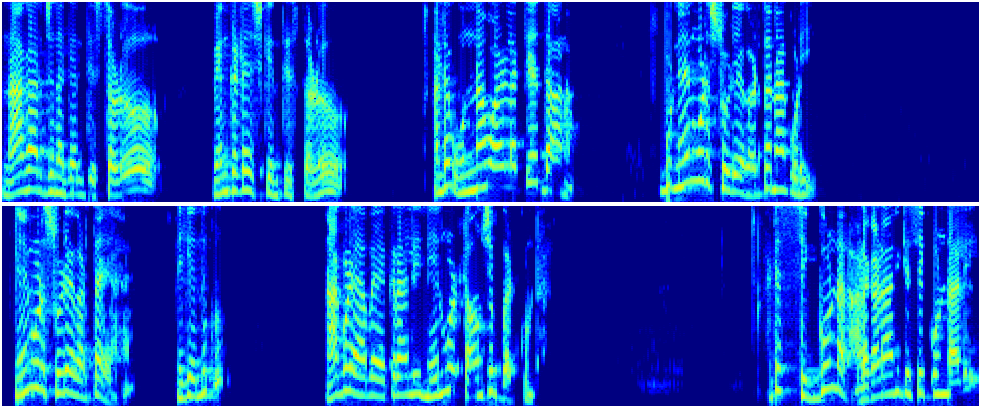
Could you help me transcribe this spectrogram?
నాగార్జునకి ఎంత ఇస్తాడు వెంకటేష్కి ఎంత ఇస్తాడు అంటే ఉన్న వాళ్ళకే దానం. ఇప్పుడు నేను కూడా స్టూడియో కడతా నా కుడి నేను కూడా స్టూడియో కడతాయా? నీకెందుకు? నాకు కూడా యాభై ఎకరాలు నేను కూడా టౌన్షిప్ కట్టుకుంటా. అంటే సిగ్గుండాలి. అడగడానికి సిగ్గుండాలి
